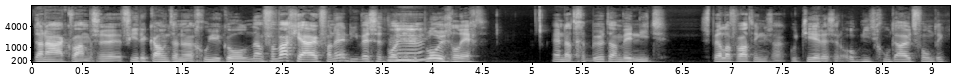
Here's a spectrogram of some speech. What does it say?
Daarna kwamen ze via de counter een goede goal. Dan verwacht je eigenlijk van, hè, die wedstrijd wordt in Mhm. de plooi gelegd. En dat gebeurt dan weer niet. Spelafwatting zag Gutierrez er ook niet goed uit, vond ik.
